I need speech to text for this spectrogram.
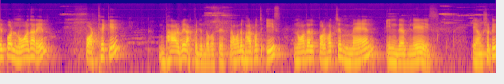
এরপর নো আদারের পর থেকে ভার্বের আগ পর্যন্ত বসে। তো আমাদের ভার্ব হচ্ছে ইজ নো আদার পর হচ্ছে ম্যান ইন দ্য ভিলেজ। এই অংশটি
